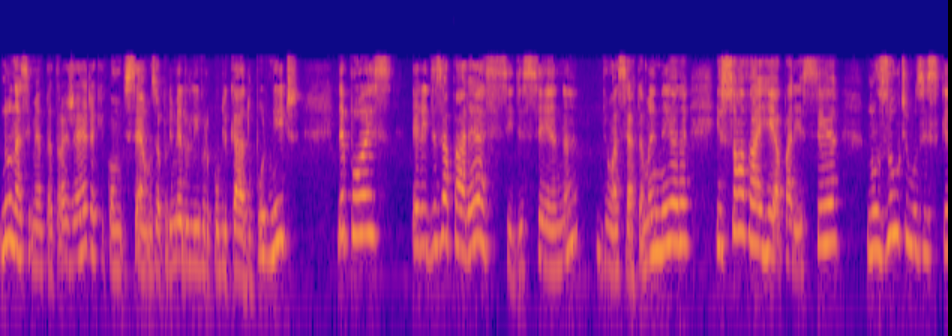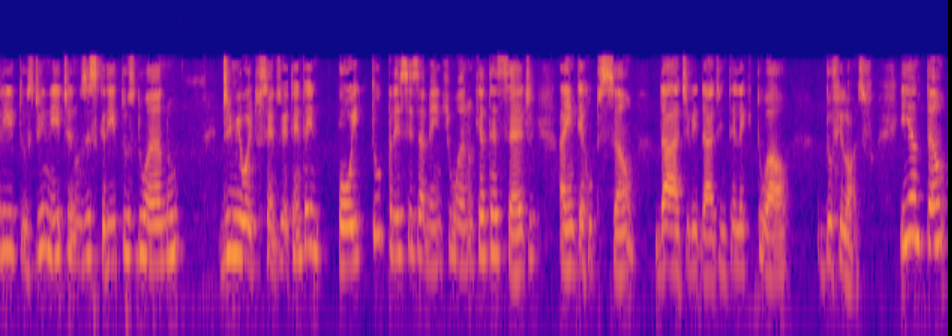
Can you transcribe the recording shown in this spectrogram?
no Nascimento da Tragédia, que, como dissemos, é o primeiro livro publicado por Nietzsche. Depois, ele desaparece de cena, de uma certa maneira, e só vai reaparecer nos últimos escritos de Nietzsche, nos escritos do ano de 1888, precisamente o ano que antecede a interrupção da atividade intelectual do filósofo. E então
